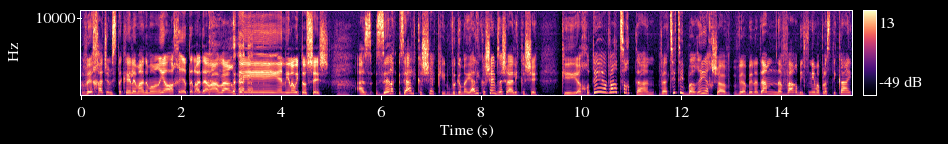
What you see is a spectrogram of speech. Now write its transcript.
ואחד שמסתכל למטה ואומר, יואו, אחי, אתה לא יודע מה עברתי, אני לא מתאושש. אז זה, זה היה לי קשה, כאילו, וגם היה לי קשה עם זה שהיה לי קשה. כי אחותי עברת סרטן, והציצי בריא עכשיו, והבן אדם נבר בפנים, הפלסטיקאי,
